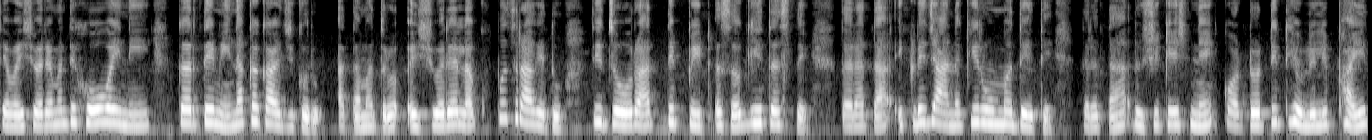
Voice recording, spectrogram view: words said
तेव्हा ऐश्वर्या म्हणते हो वहिनी करते मी. नका काळजी करू. आता मात्र ऐश्वर्याला खूपच राग येतो. ती जोरात ते पीठ असं घेत असते. तर आता इकडे जानकी रूममध्ये येते तर आता ऋषिकेशने कॉटवरती ठेवलेली फाईल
